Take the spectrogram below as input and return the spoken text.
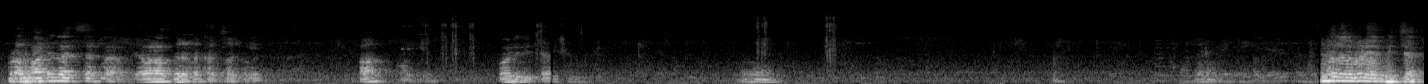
ఇప్పుడు ఆ ఫార్టీ లాక్స్ అట్లా ఎవరు ఆధ్వర్యంలో ఖర్చు అవుతుంది. కోటికి ఇచ్చారు కూడా వేయించాను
